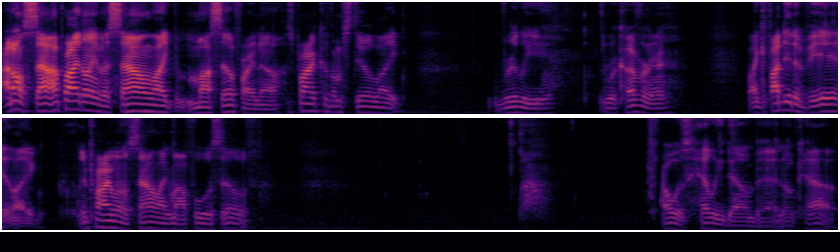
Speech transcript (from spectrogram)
I don't sound I probably don't even sound like myself right now. It's probably cuz I'm still like really recovering. Like if I did a vid, like it probably won't sound like my full self. I was helly down bad, no cap.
